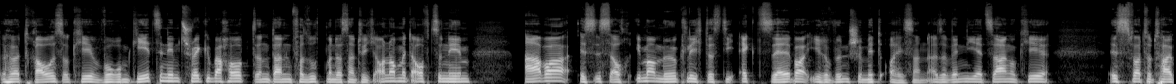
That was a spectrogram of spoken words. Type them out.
hört raus, okay, worum geht's in dem Track überhaupt? Und dann versucht man das natürlich auch noch mit aufzunehmen. Aber es ist auch immer möglich, dass die Acts selber ihre Wünsche mit äußern. Also wenn die jetzt sagen, okay, ist zwar total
